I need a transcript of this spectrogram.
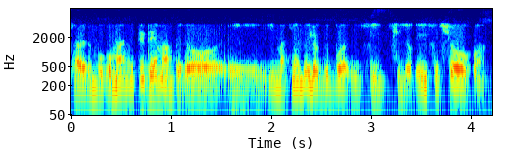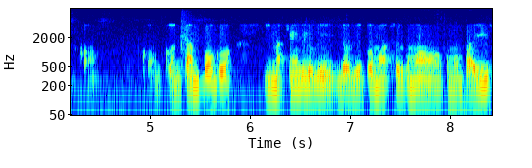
saber un poco más de este tema, pero eh, imagínate lo que puedo, si, si, lo que hice yo con, con, con, tan poco, imagínate lo que, lo que podemos hacer como, como país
